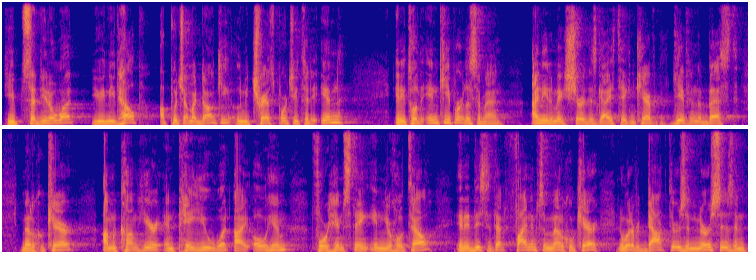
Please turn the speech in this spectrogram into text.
He said, You know what? You need help? I'll put you on my donkey. Let me transport you to the inn. And he told the innkeeper, Listen, man, I need to make sure this guy is taken care of. Give him the best medical care. I'm gonna come here and pay you what I owe him for him staying in your hotel. In addition to that, find him some medical care and whatever doctors and nurses and,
